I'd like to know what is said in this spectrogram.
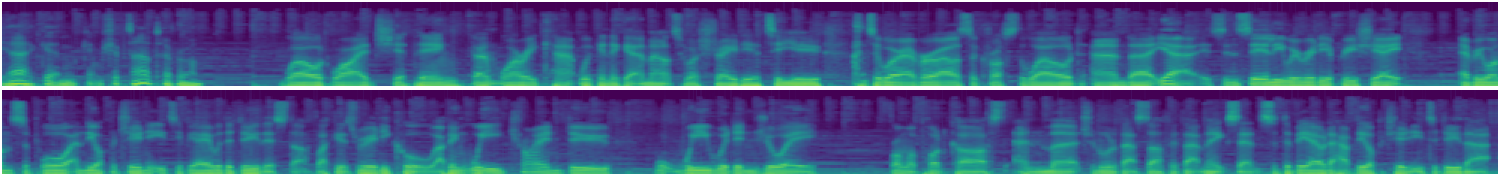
yeah, get them get them shipped out to everyone worldwide shipping. Don't worry, Cat. We're going to get them out to Australia, to you, and to wherever else across the world. And uh, yeah, sincerely, we really appreciate everyone's support and the opportunity to be able to do this stuff. Like, it's really cool. I think we try and do what we would enjoy from a podcast and merch and all of that stuff, if that makes sense. So to be able to have the opportunity to do that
